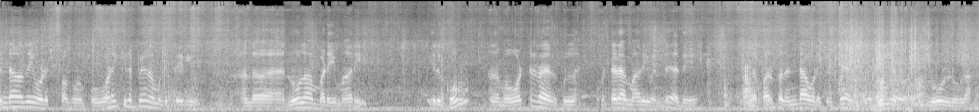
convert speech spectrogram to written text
ரெண்டாவதையும் உடச்சி பார்க்கணும். இப்போ உடைக்கிறப்பே நமக்கு தெரியும். அந்த நூலாம்படை மாதிரி இருக்கும். நம்ம ஒட்டடை இருக்குல்ல ஒட்டடை மாதிரி வந்து அது அந்த பருப்பை ரெண்டாக உடைக்கிறது அது இடையில வரும் நூல் நூலாக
